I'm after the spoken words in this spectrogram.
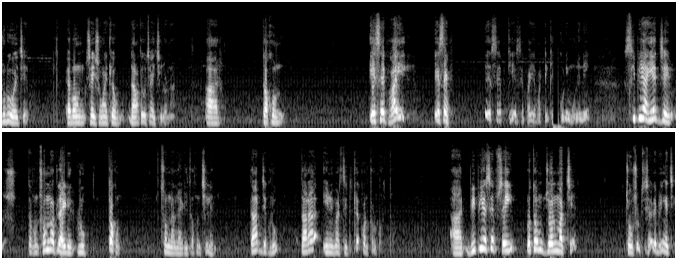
শুরু হয়েছে এবং সেই সময় কেউ দাঁড়াতেও চাইছিল না। আর তখন এসএফআই, এসএফ এসএফ কি, এসএফআই আমার ঠিক এক্ষুনি মনে নেই। সিপিআইয়ের যে তখন সোমনাথ লাইডের গ্রুপ তখন সোমনাথ লাইডি তখন ছিলেন। তার যে গ্রুপ তারা ইউনিভার্সিটিটা কন্ট্রোল করত। আর বিপিএসএফ সেই প্রথম জোন মারছে চৌষট্টি সালে ভেঙেছে।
